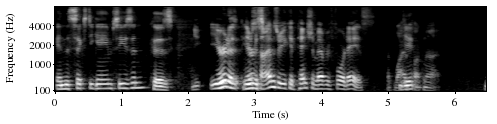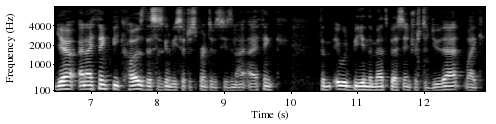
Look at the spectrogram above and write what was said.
in the 60 game season because you're in a. You're There's in a, times where you could pinch him every four days. Like, why yeah, the fuck not? Yeah, and I think because this is going to be such a sprint of a season, I, I think the, it would be in the Mets' best interest to do that. Like,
